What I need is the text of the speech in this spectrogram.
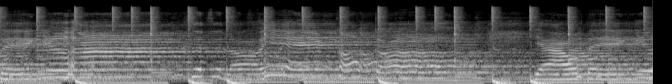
Tiền như anh xin lỗi em không cần giàu tiền như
